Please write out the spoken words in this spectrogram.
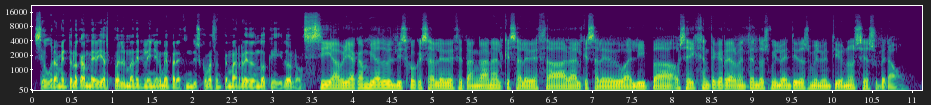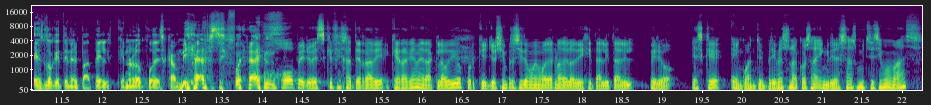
seguramente lo cambiarías por el madrileño, que me parece un disco bastante más redondo que ídolo. Sí, habría cambiado el disco que sale de Zetangana, el que sale de Zahara, el que sale de Dua Lipa. O sea, hay gente que realmente en 2020 y 2021 se ha superado. Es lo que tiene el papel, que no lo puedes cambiar si fuera en. Jo, pero es que fíjate rabia- qué rabia me da Claudio, porque yo siempre he sido muy moderno de lo digital y tal, pero es que en cuanto imprimes una cosa ingresas muchísimo más.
